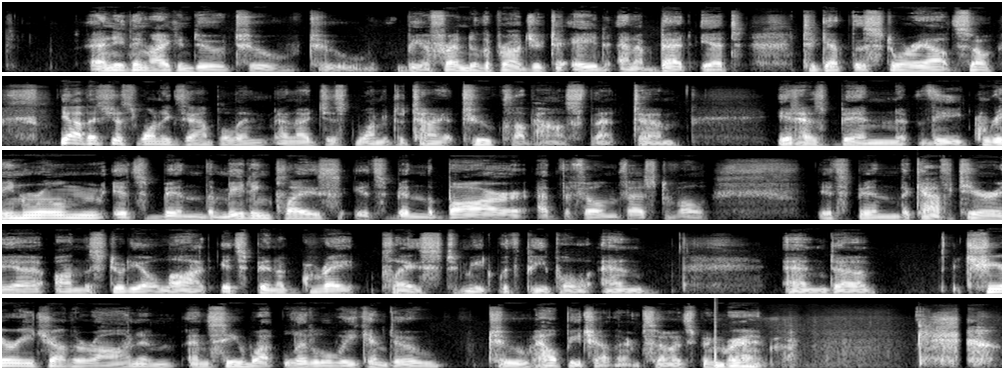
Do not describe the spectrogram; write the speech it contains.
anything I can do to to be a friend of the project, to aid and abet it, to get this story out. So, yeah, that's just one example, and and I just wanted to tie it to Clubhouse that. Um, it has been the green room. It's been the meeting place. It's been the bar at the film festival. It's been the cafeteria on the studio lot. It's been a great place to meet with people and and uh, cheer each other on and, and see what little we can do to help each other. So it's been great.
